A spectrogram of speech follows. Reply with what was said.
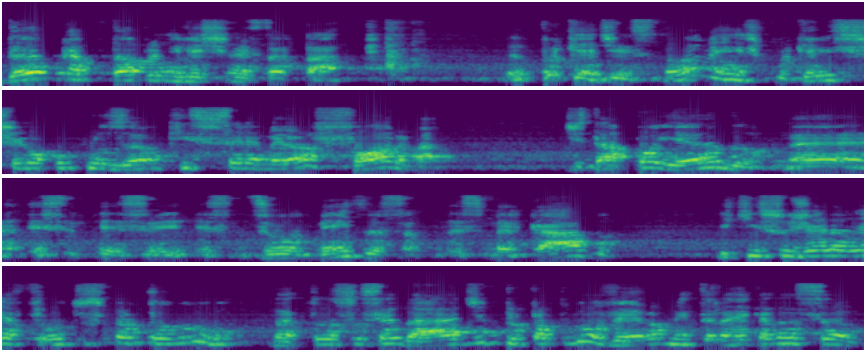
dando capital para investir na startup. Por que disso? Novamente, porque eles chegam à conclusão que isso seria a melhor forma de estar apoiando né, esse, esse, esse, desenvolvimento desse mercado e que isso geraria frutos para toda a sociedade para o próprio governo, aumentando a arrecadação.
